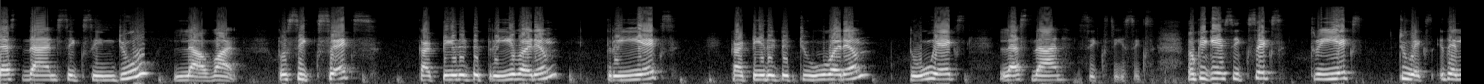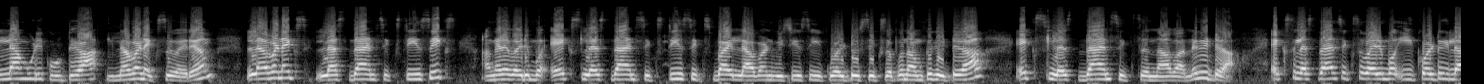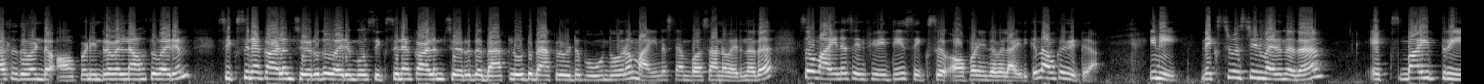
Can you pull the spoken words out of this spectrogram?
less than six into eleven ഇപ്പോൾ സിക്സ് എക്സ് കട്ട് ചെയ്തിട്ട് ത്രീ വരും. ത്രീ എക്സ് കട്ട് ചെയ്തിട്ട് ടു വരും. Two x less than sixty six നോക്കിക്കേ six x three x two x ഇതെല്ലാം കൂടി കൂട്ടുക eleven x വരും. Eleven x less than sixty six അങ്ങനെ വരുമ്പോൾ x less than sixty six by eleven which is equal to six അപ്പോൾ നമുക്ക് കിട്ടുക എക്സ് ലെസ് ദാൻ സിക്സ് എന്നാ പറഞ്ഞ് കിട്ടുക. എക്സ് ലെസ് ദാൻ സിക്സ് വരുമ്പോൾ ഈക്വൽ ടു ഇല്ലാത്തത് കൊണ്ട് ഓപ്പൺ ഇന്റർവെലിനകത്ത് വരും. സിക്സിനെക്കാളും ചെറുത് വരുമ്പോൾ സിക്സിനെക്കാളും ചെറുത് ബാക്കിലോട്ട് ബാക്കിലോട്ട് പോകുന്തോറും മൈനസ് നമ്പേഴ്സ് ആണ് വരുന്നത്. So minus infinity six open interval ആയിരിക്കും നമുക്ക് കിട്ടുക. ഇനി നെക്സ്റ്റ് ക്വസ്റ്റ്യൻ വരുന്നത് x by three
